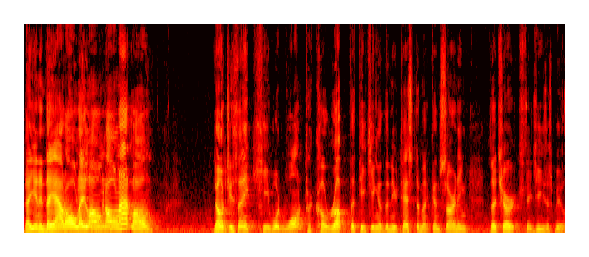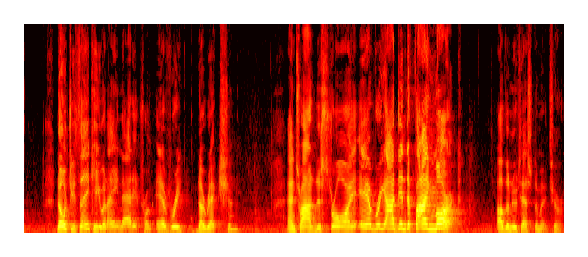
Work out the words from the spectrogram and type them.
day in and day out all day long and all night long, don't you think he would want to corrupt the teaching of the New Testament concerning the church that Jesus built? Don't you think he would aim at it from every direction and try to destroy every identifying mark of the New Testament church.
